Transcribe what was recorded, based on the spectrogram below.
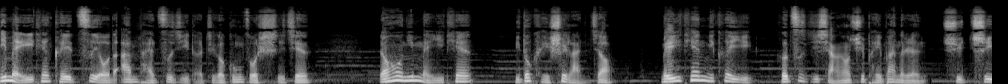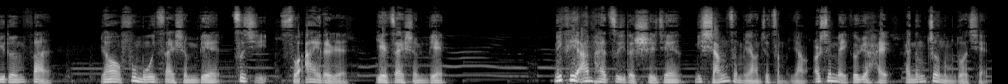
你每一天可以自由的安排自己的这个工作时间，然后你每一天你都可以睡懒觉，每一天你可以和自己想要去陪伴的人去吃一顿饭，然后父母也在身边，自己所爱的人也在身边，你可以安排自己的时间，你想怎么样就怎么样，而且每个月还还能挣那么多钱，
